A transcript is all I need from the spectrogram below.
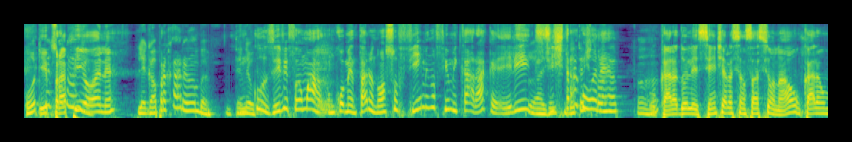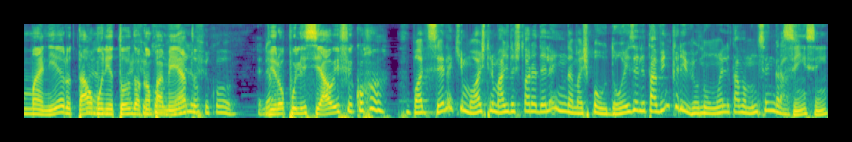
Pô, outro e pra personagem. pior, né? Legal pra caramba, entendeu? Inclusive, foi uma- um comentário nosso firme no filme. Caraca, ele A se estragou, detestou, né? Aham. O cara adolescente era sensacional, um cara maneiro, tal, É, monitor do ficou acampamento. velho, ficou, entendeu? Virou policial e ficou. Pode ser, né, que mostre mais da história dele ainda, mas, pô, o 2 ele tava incrível, no 1 um, ele tava muito sem graça. Sim, sim.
